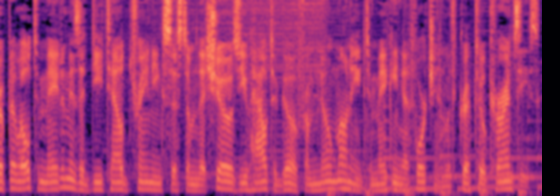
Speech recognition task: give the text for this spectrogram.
Crypto Ultimatum is a detailed training system that shows you how to go from no money to making a fortune with cryptocurrencies.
